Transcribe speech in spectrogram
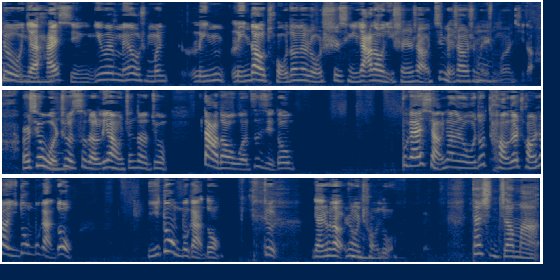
就也还行，因为没有什么临临到头的那种事情压到你身上，基本上是没什么问题的。而且我嗯这次的量真的就大到我自己都不敢想象那种，我都躺在床上一动不敢动，一动不敢动，就严重到这种程度。但是你知道吗？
